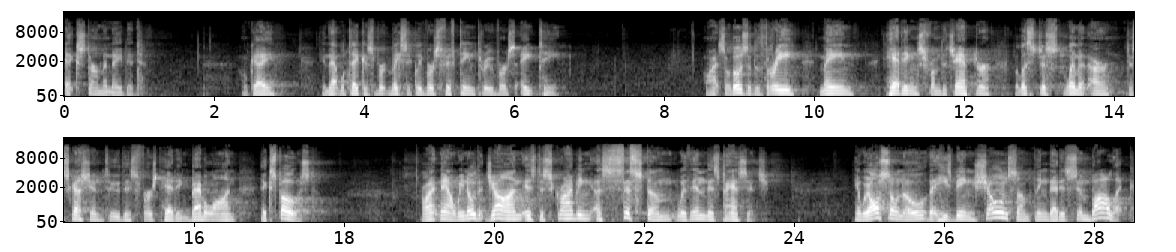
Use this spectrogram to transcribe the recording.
exterminated. Okay? And that will take us basically verse 15 through verse 18. All right, so those are the three main headings from the chapter, but let's just limit our discussion to this first heading Babylon exposed. All right, now we know that John is describing a system within this passage. And we also know that he's being shown something that is symbolic.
